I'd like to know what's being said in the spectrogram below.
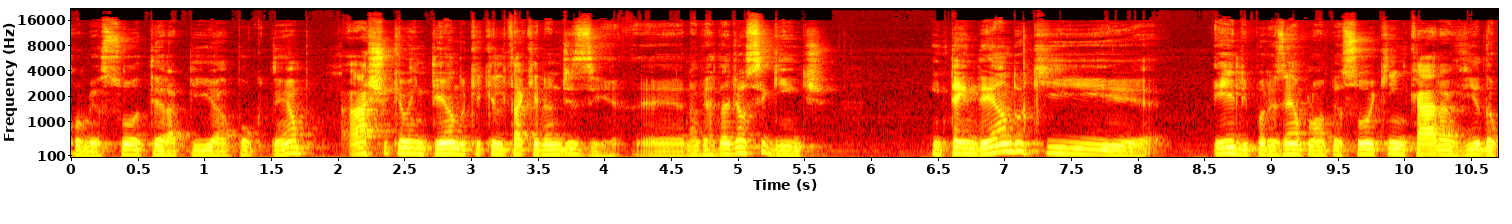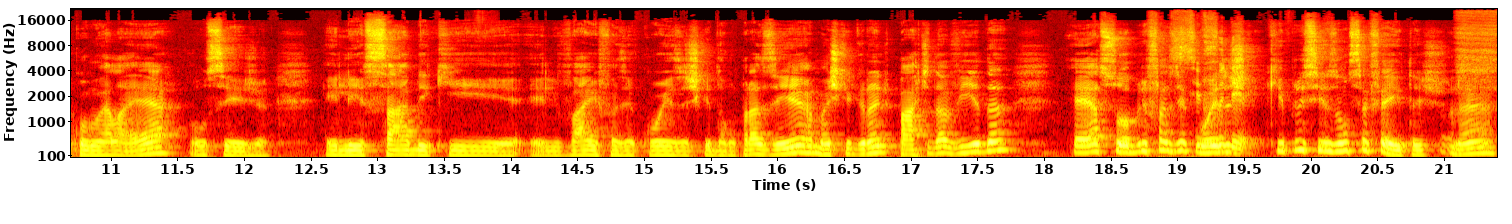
começou a terapia há pouco tempo. Acho que eu entendo o que, que ele está querendo dizer. É, na verdade é o seguinte: entendendo que ele, por exemplo, é uma pessoa que encara a vida como ela é, ou seja, ele sabe que ele vai fazer coisas que dão prazer, mas que grande parte da vida é sobre fazer Se coisas fuder. que precisam ser feitas, né?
